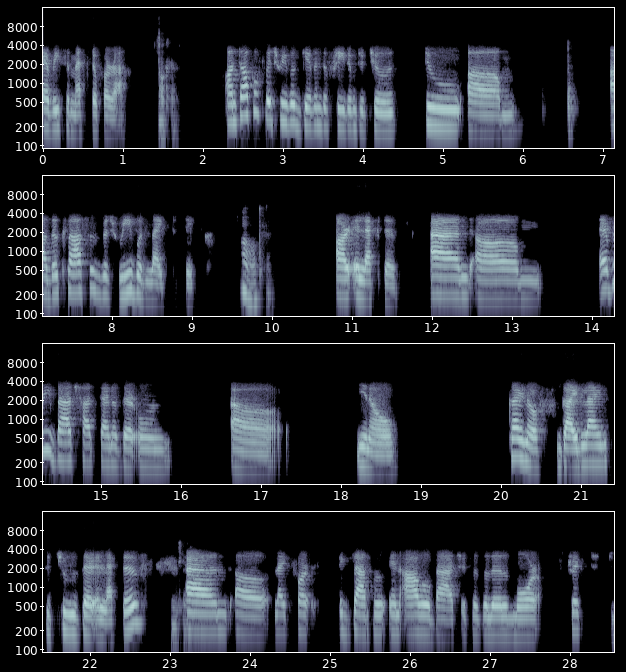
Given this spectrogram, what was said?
every semester for us. Okay. On top of which, we were given the freedom to choose two um, other classes which we would like to take. Oh, okay. Our electives. And um, every batch had kind of their own, uh, you know, kind of guidelines to choose their electives. Okay. And uh, like for example, in our batch, it was a little more strict to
